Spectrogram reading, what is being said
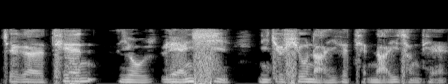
这个天有联系，你就修哪一个天哪一层天。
